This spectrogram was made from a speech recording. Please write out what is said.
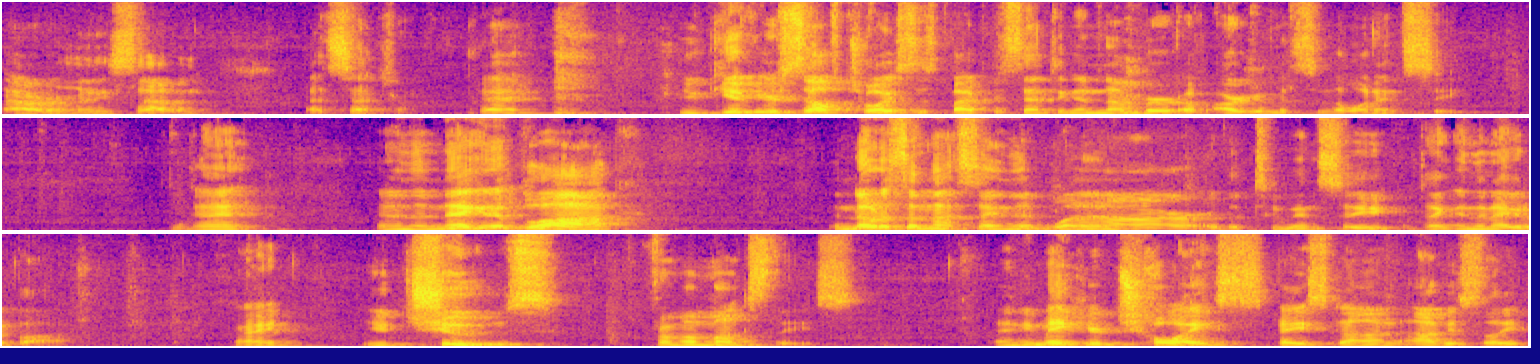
however many, seven, etc. Okay? You give yourself choices by presenting a number of arguments in the 1NC. Okay? And in the negative block, and notice I'm not saying that 1NR or the 2NC, I'm saying in the negative block. Right? You choose from amongst these. And you make your choice based on, obviously,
